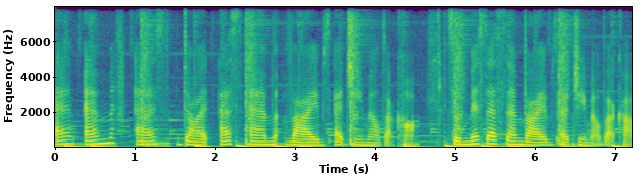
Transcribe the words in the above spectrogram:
ms.smvibes at gmail.com. So misssmvibes at gmail.com.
